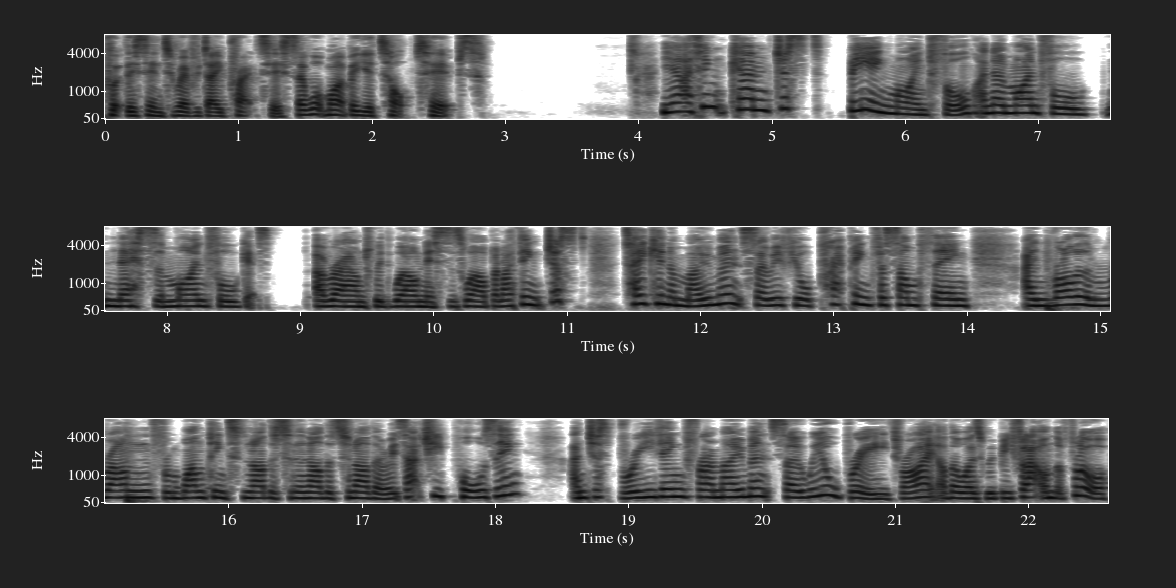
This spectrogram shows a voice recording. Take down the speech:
put this into everyday practice? So what might be your top tips? Yeah, I think um, just being mindful. I know mindfulness and mindful gets around with wellness as well. But I think just taking a moment. So if you're prepping for something and rather than run from one thing to another to another to another, it's actually pausing and just breathing for a moment. So we all breathe, right? Otherwise we'd be flat on the floor.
